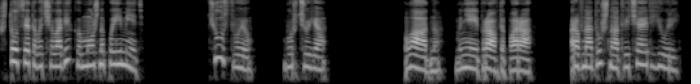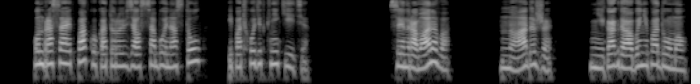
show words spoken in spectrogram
что с этого человека можно поиметь. «Чувствую», — бурчу я. «Ладно, мне и правда пора», — равнодушно отвечает Юрий. Он бросает папку, которую взял с собой на стол, и подходит к Никите. «Сын Романова? Надо же! Никогда бы не подумал».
